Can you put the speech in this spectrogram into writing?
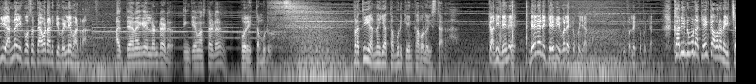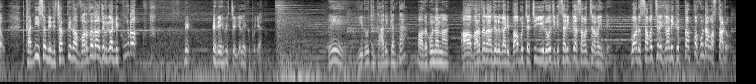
ఈ అన్నయ్య కోసం తేవడానికి వెళ్ళేవాడ్రా. అత్తేనాగే వెళ్ళుంటాడు ఇంకేం వస్తాడు? ఒరే తమ్ముడు ప్రతి అన్నయ్య తమ్ముడికి ఏం కావాలో ఇస్తాడ్రా. కానీ నేనే నేనే నీకేమీ ఇవ్వలేకపోయాను. ఇవ్వలేకపోయా కానీ నువ్వు నాకేం కావాలని ఇచ్చావు. కనీసం నిన్ను చంపిన వరదరాజులు గారిని కూడా నే- నేనేమి చెయ్యలేకపోయాను. రే ఈ రోజు తారీఖెంత? పదకొండన్నా. ఆ వరదరాజులు గాడి బాబు చచ్చి ఈ రోజుకి సరిగ్గా సంవత్సరమైంది. వాడు సంవత్సరికానికి తప్పకుండా వస్తాడు.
